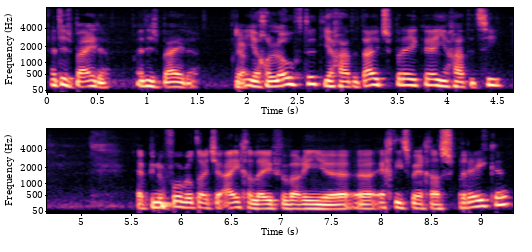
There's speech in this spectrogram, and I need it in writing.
het is beide. Het is beide. Ja. Je gelooft het, je gaat het uitspreken en je gaat het zien. Heb je een voorbeeld uit je eigen leven waarin je eh, echt iets bent gaan spreken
